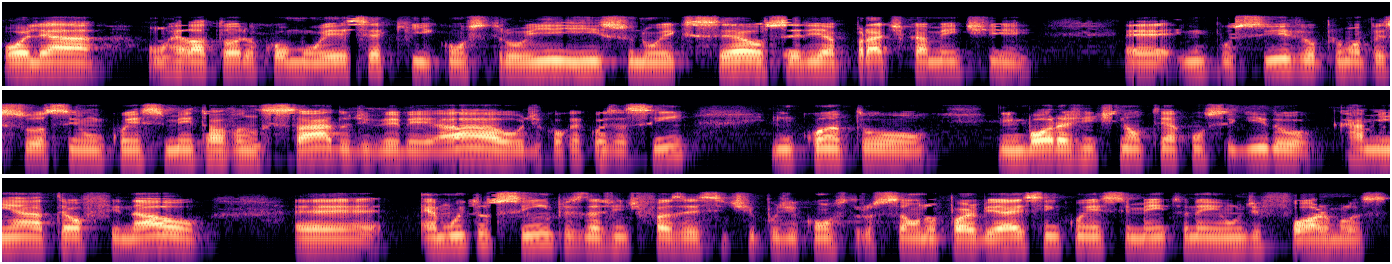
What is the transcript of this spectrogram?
olhar um relatório como esse aqui, construir isso no Excel, seria praticamente é, impossível para uma pessoa sem um conhecimento avançado de VBA ou de qualquer coisa assim, enquanto, embora a gente não tenha conseguido caminhar até o final, é, é, muito simples da gente fazer esse tipo de construção no Power BI sem conhecimento nenhum de fórmulas,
